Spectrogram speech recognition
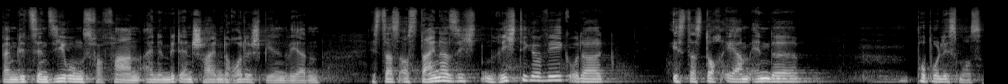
beim Lizenzierungsverfahren eine mitentscheidende Rolle spielen werden. Ist das aus deiner Sicht ein richtiger Weg oder ist das doch eher am Ende Populismus?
